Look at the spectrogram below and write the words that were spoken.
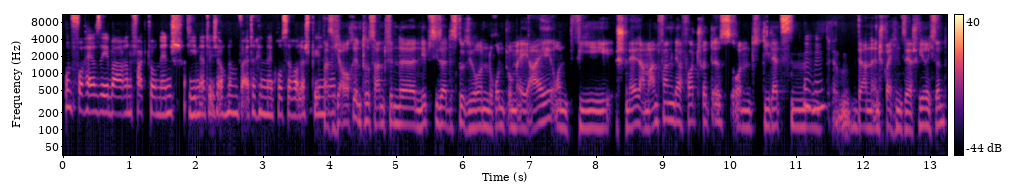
unvorhersehbaren Faktor Mensch, die natürlich auch noch weiterhin eine große Rolle spielen. Was wird. ich auch interessant finde, nebst dieser Diskussion rund um AI und wie schnell am Anfang der Fortschritt ist und die letzten mhm. Ähm, dann entsprechend sehr schwierig sind,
